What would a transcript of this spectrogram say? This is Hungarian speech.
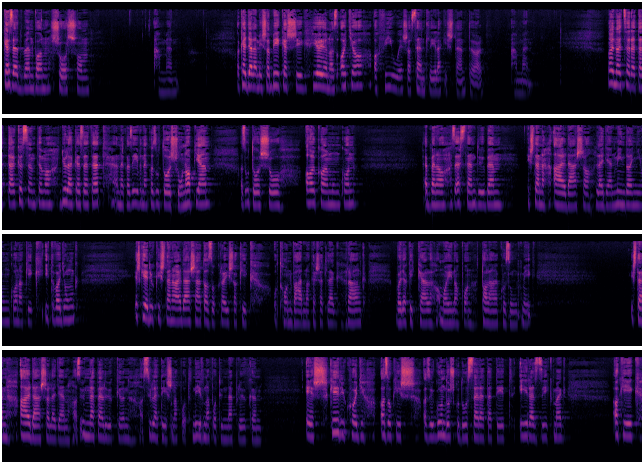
kezedben van sorsom. Amen. A kegyelem és a békesség jöjjön az Atya, a Fiú és a Szentlélek Istentől. Amen. Nagy-nagy szeretettel köszöntöm a gyülekezetet ennek az évnek az utolsó napján, az utolsó alkalmunkon, ebben az esztendőben. Isten áldása legyen mindannyiunkon, akik itt vagyunk, és kérjük Isten áldását azokra is, akik otthon várnak esetleg ránk, vagy akikkel a mai napon találkozunk még. Isten áldása legyen az ünnepelőkön, a születésnapot, névnapot ünneplőkön, és kérjük, hogy azok is az ő gondoskodó szeretetét érezzék meg, akik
